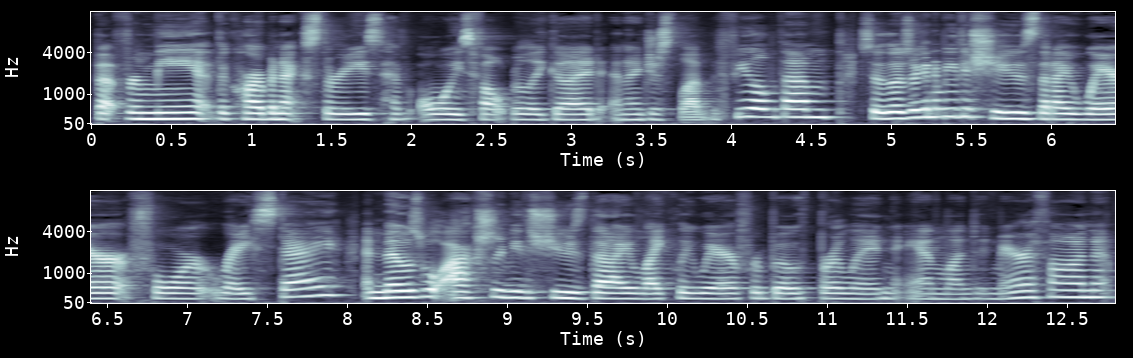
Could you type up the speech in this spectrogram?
But for me, the Carbon X3s have always felt really good and I just love the feel of them. So those are going to be the shoes that I wear for race day. And those will actually be the shoes that I likely wear for both Berlin and London Marathon.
